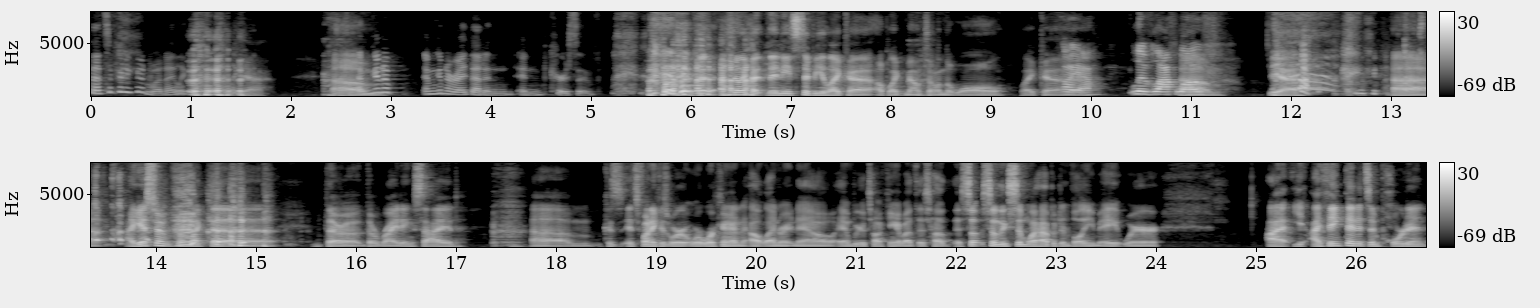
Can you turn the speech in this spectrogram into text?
That's a pretty good one. I like that. I like yeah. Um, I'm gonna I'm gonna write that in in cursive. I feel like that there needs to be like a up like mounted on the wall, like uh, oh yeah, live, laugh, love. um, yeah. uh i guess from, from like the the the writing side um because it's funny because we're, we're working on an outline right now and we were talking about this how so- something similar happened in volume 8 where i i think that it's important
